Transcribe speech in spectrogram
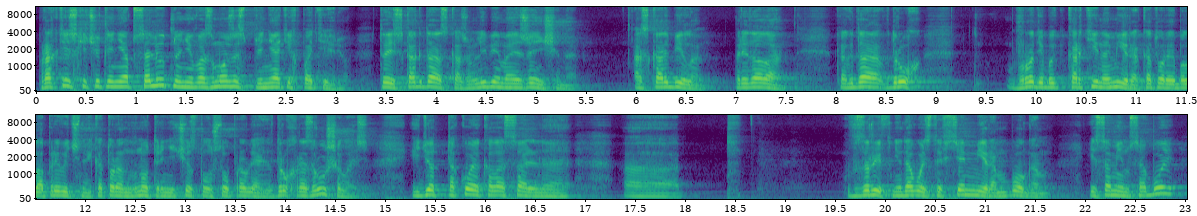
Практически чуть ли не абсолютную невозможность принять их потерю. То есть, когда, скажем, любимая женщина оскорбила, предала, когда вдруг вроде бы картина мира, которая была привычной, которую он внутренне чувствовал, что управляет, вдруг разрушилась, идет такое колоссальное э, взрыв недовольства всем миром, Богом и самим собой –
